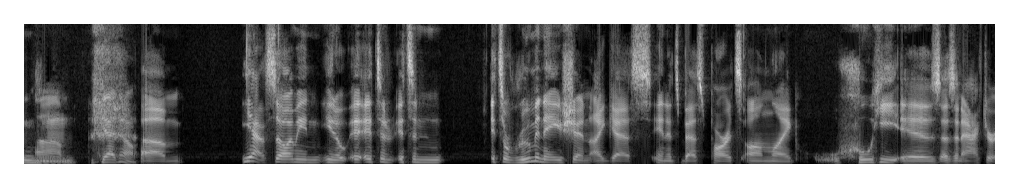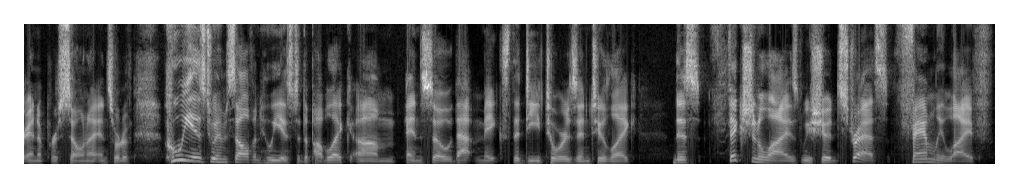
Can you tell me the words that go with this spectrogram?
Mm-hmm. Um, yeah, no. Um, yeah. So I mean, you know, it, it's a it's an it's a rumination, I guess, in its best parts on like who he is as an actor and a persona, and sort of who he is to himself and who he is to the public. Um, and so that makes the detours into like this fictionalized, we should stress, family life,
